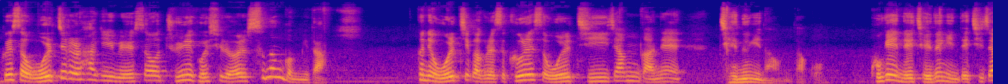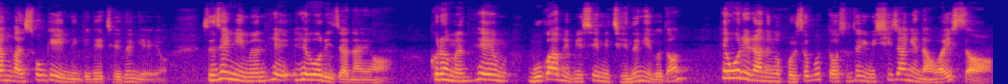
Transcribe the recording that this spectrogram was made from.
그래서 월지를 하기 위해서 주의 거실을 쓰는 겁니다. 근데 월지가 그래서 그래서 월지장간에 재능이 나온다고. 그게 내 재능인데 지장간 속에 있는 게 내 재능이에요. 선생님은 해, 해월이잖아요. 그러면 해, 무갑임이 셈이 재능이거든? 해월이라는 건 벌써부터 선생님이 시장에 나와 있어.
